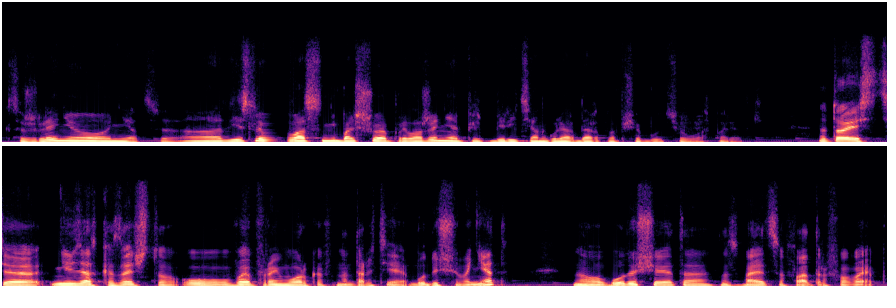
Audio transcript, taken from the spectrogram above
к сожалению, нет. Э, если у вас небольшое приложение, берите Angular Dart, вообще будет все у вас в порядке. Ну, то есть э, нельзя сказать, что у веб-фреймворков на Дарте будущего нет, но будущее это называется Flutter for Web.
